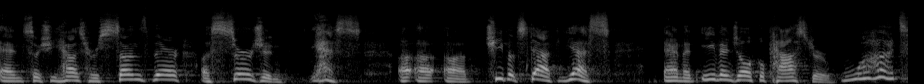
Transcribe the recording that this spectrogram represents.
And so she has her sons there, a surgeon, yes, a, a, a chief of staff, yes, and an evangelical pastor. What?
